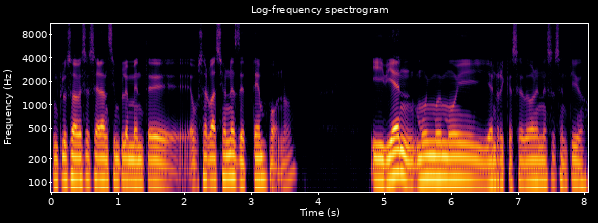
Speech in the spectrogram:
Incluso a veces eran simplemente observaciones de tempo, ¿no? y bien, muy, muy, muy enriquecedor en ese sentido.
